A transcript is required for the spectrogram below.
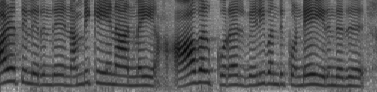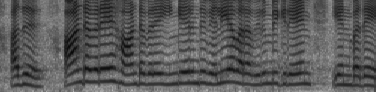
ஆழத்திலிருந்து நம்பிக்கையின் ஆண்மை ஆவல் குரல் வெளிவந்து கொண்டே இருந்தது. அது ஆண்டவரே ஆண்டவரே இங்கிருந்து வெளியே வர விரும்புகிறேன் என்பதே.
